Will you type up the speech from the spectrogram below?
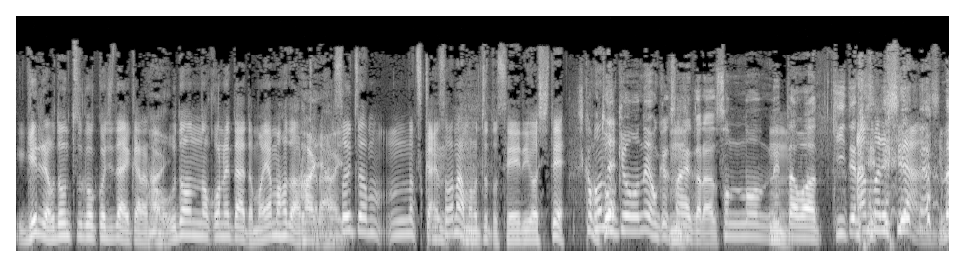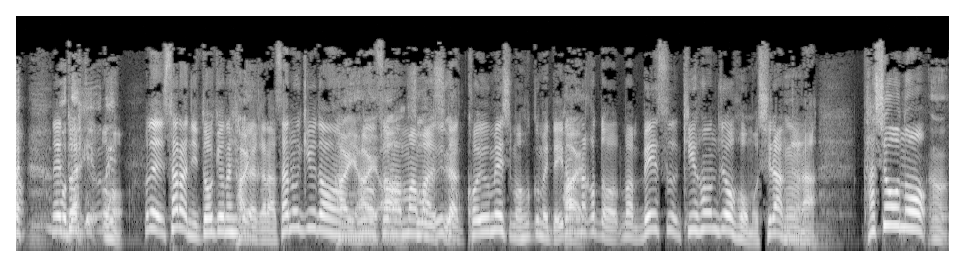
ゲリラうどん通ごっこ時代からはい。のうどんの小ネタやともう山ほどあるから、そいつは、うん使えそうなものちょっと整理をして、しかも東京のね、お客さんやから、そのネタは聞いてない。あんまり知らんしな。で。で、さらに東京の人やから、讃岐うどんの、その、あまあまあ、言うたら固有名詞も含めていろんなことを、まあ、ベース、基本情報も知らんから、多少の、うん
